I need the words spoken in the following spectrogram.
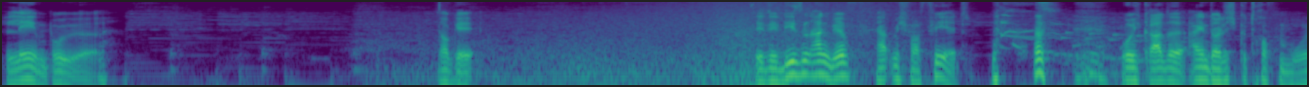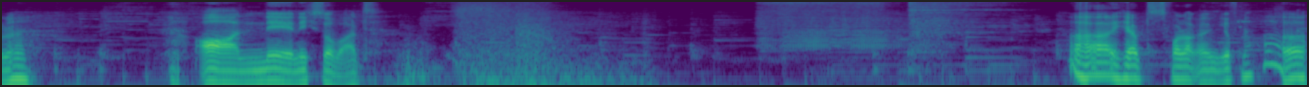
Lehmbrühe. Okay. Seht ihr diesen Angriff? Hat mich verfehlt, wo ich gerade eindeutig getroffen wurde. Oh nee, nicht so was. Aha, ich habe es voll angegriffen.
